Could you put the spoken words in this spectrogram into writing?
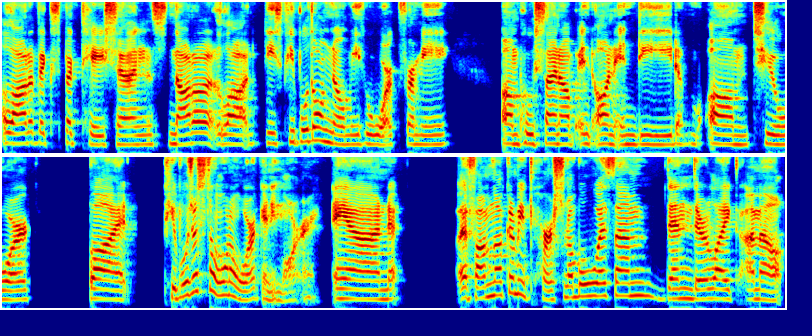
a lot of expectations. Not a lot. These people don't know me who work for me, um, who sign up in, on Indeed um, to work, but people just don't want to work anymore. And if I'm not going to be personable with them, then they're like, I'm out.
